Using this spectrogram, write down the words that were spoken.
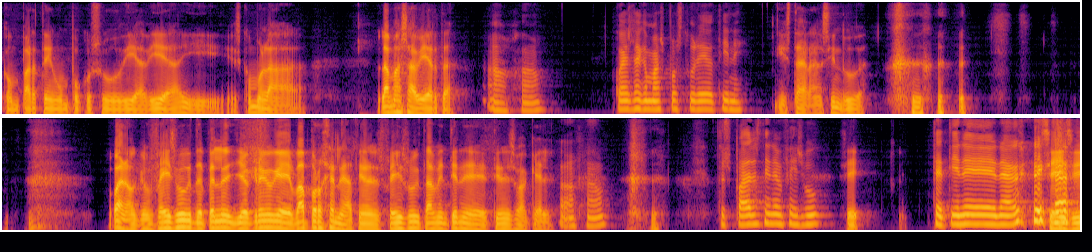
comparten un poco su día a día y es como la, la más abierta. Ajá. ¿Cuál es la que más postureo tiene? Instagram, sin duda. bueno, que en Facebook depende, yo creo que va por generaciones. Facebook también tiene, tiene su aquel. Ajá. ¿Tus padres tienen Facebook? Sí. ¿Te tienen Sí, agregado? sí,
